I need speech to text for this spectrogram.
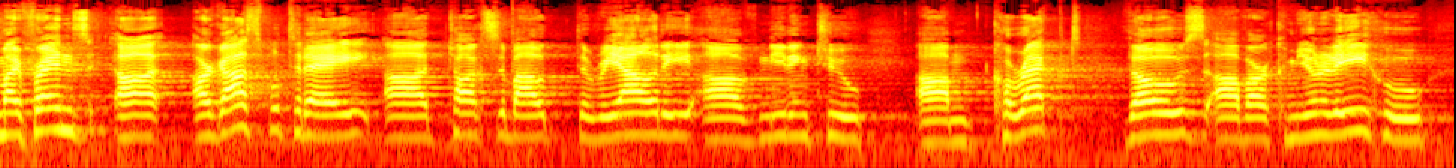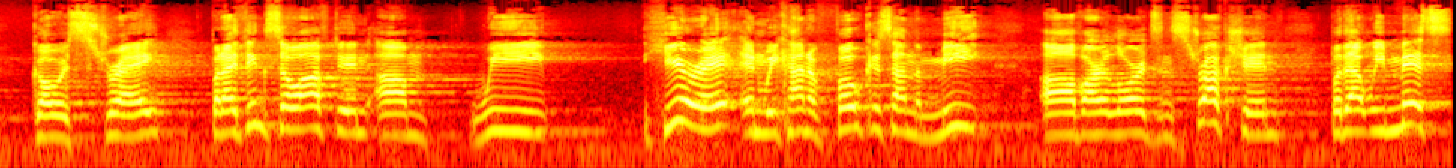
my friends, uh, our gospel today uh, talks about the reality of needing to um, correct those of our community who go astray. But I think so often um, we hear it and we kind of focus on the meat of our Lord's instruction, but that we miss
